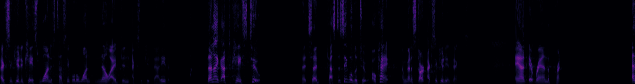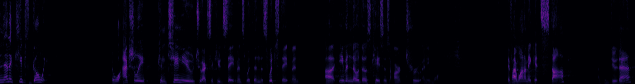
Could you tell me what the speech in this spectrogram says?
I executed case one. Is test equal to one? No, I didn't execute that either. Then I got to case two. And it said test is equal to two. Okay, I'm gonna start executing things. and it ran the print. And then it keeps going. It will actually continue to execute statements within the switch statement, uh, even though those cases aren't true anymore. If I wanna make it stop, I can do that.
